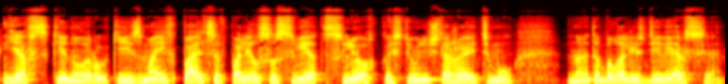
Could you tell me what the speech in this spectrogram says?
Я вскинул руки, из моих пальцев полился свет, с легкостью уничтожая тьму, но это была лишь диверсия.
